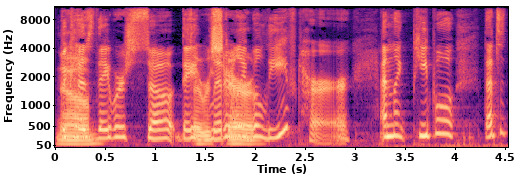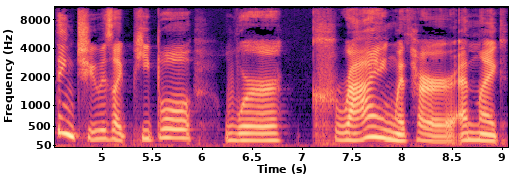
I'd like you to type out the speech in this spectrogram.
No. because they were so they, They were literally scared. believed her and like people that's the thing too is like people were crying with her and like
